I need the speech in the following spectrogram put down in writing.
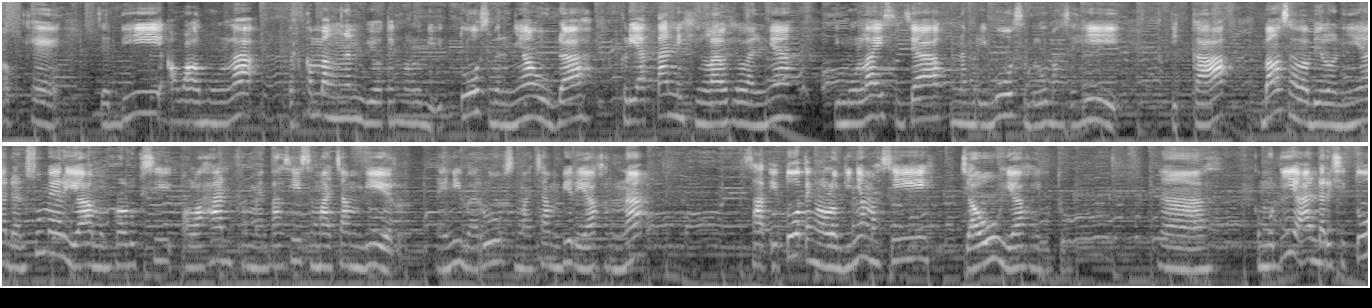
Oke, jadi awal mula perkembangan bioteknologi itu sebenarnya udah kelihatan nih hilal-hilalnya dimulai sejak 6000 sebelum Masehi ketika bangsa Babilonia dan Sumeria memproduksi olahan fermentasi semacam bir. Nah, ini baru semacam bir ya karena saat itu teknologinya masih jauh ya kayak gitu. Nah, kemudian dari situ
